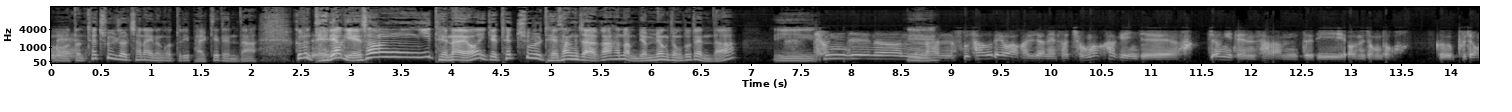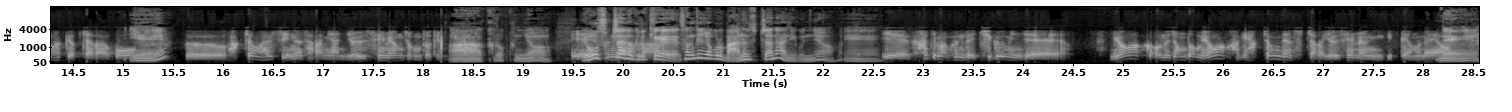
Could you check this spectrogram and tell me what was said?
어, 네. 어떤 퇴출 절차나 이런 것들이 밟게 된다. 그럼 네. 대략 예상이 되나요? 이게 퇴출 대상자가 한 몇 명 정도 된다? 이 현재 는 예. 한 수사 의뢰와 관련해서 정확하게 이제 확정이 된 사람들이 어느 정도 그 부정 합격자라고 예. 그 확정할 수 있는 사람이 한 13명 정도 됩니다. 아, 그렇군요. 예, 요 숫자는 그렇게 상대적으로 많은 숫자는 아니군요. 예. 예, 하지만 근데 지금 이제 명확 어느 정도 명확하게 확정된 숫자가 13명이기 때문에요. 네.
